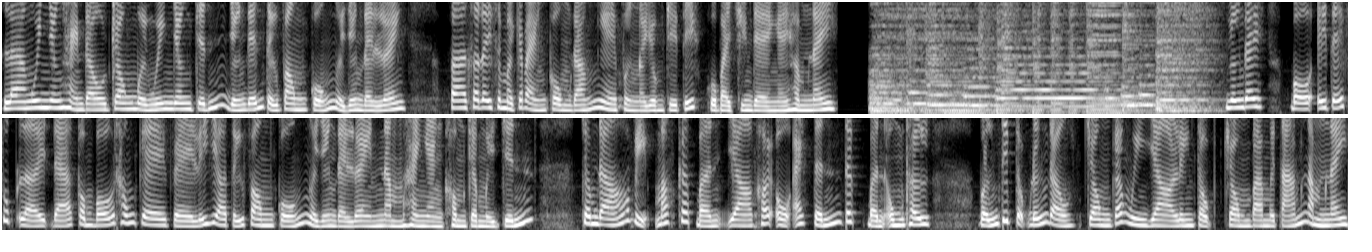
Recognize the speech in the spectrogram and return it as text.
là nguyên nhân hàng đầu trong 10 nguyên nhân chính dẫn đến tử vong của người dân Đài Loan. Và sau đây xin mời các bạn cùng đón nghe phần nội dung chi tiết của bài chuyên đề ngày hôm nay. Gần đây, Bộ Y tế Phúc Lợi đã công bố thống kê về lý do tử vong của người dân Đài Loan năm 2019. Trong đó, việc mắc các bệnh do khối u ác tính tức bệnh ung thư vẫn tiếp tục đứng đầu trong các nguyên do liên tục trong 38 năm nay,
